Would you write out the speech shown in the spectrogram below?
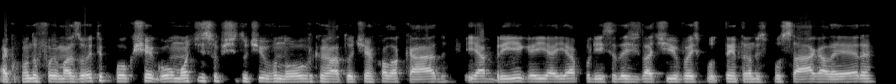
Aí quando foi umas oito e pouco, chegou um monte de substitutivo novo que o relator tinha colocado, e a briga, e aí a polícia legislativa tentando expulsar a galera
